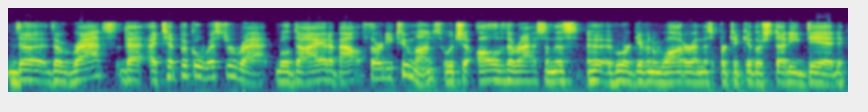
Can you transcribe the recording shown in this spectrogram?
the the rats that a typical Wistar rat will die at about 32 months, which all of the rats in this who are given water in this particular study did,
